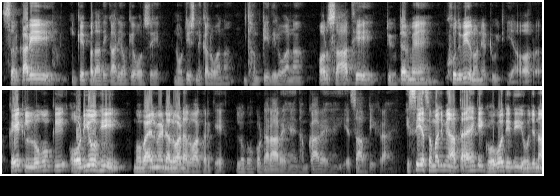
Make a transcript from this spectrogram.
सरकारी के पदाधिकारियों की ओर से नोटिस निकलवाना, धमकी दिलवाना और साथ ही ट्विटर में खुद भी उन्होंने ट्वीट किया और कई लोगों की ऑडियो भी मोबाइल में डलवा डलवा करके लोगों को डरा रहे हैं, धमका रहे हैं, ये साफ़ दिख रहा है। इससे ये समझ में आता है कि गोगो दीदी योजना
